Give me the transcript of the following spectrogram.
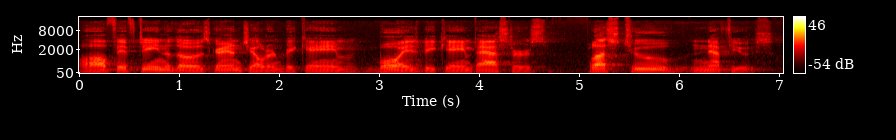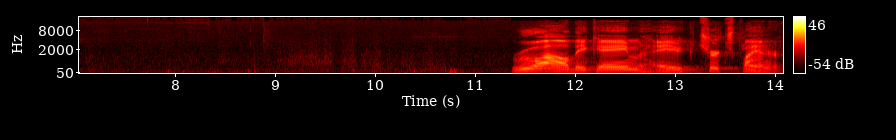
All 15 of those grandchildren became, boys became pastors, plus two nephews. Raul became a church planner.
